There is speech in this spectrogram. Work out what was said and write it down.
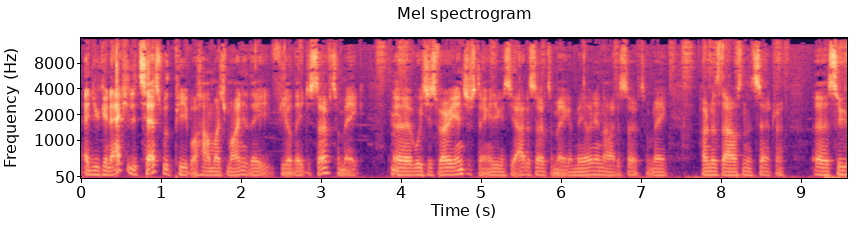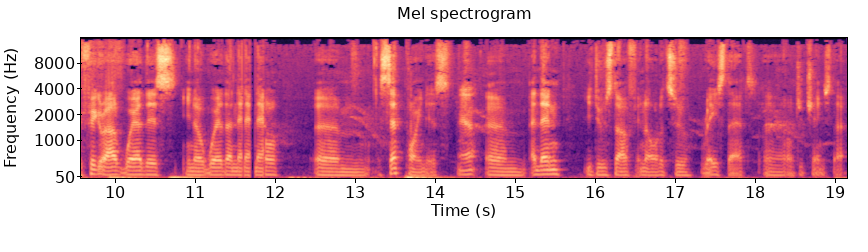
and you can actually test with people how much money they feel they deserve to make, Hmm. uh, which is very interesting. And you can see, I deserve to make a million. I deserve to make hundred thousand, etc. Uh, so you figure out where this, you know, where the um, set point is Yeah. um, and then you do stuff in order to raise that uh, or to change that.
